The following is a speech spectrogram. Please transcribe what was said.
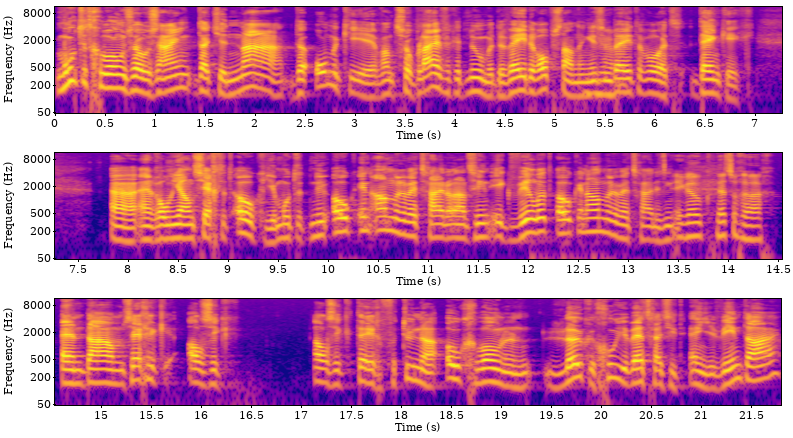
Moet het gewoon zo zijn dat je na de ommekeer... Want zo blijf ik het noemen. De wederopstanding is Ja. een beter woord, denk ik. Eh, en Ron Jan zegt het ook. Je moet het nu ook in andere wedstrijden laten zien. Ik wil het ook in andere wedstrijden zien. Ik ook, net zo graag. En daarom zeg ik, als ik, als ik tegen Fortuna ook gewoon een leuke, goede wedstrijd ziet en je wint daar,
